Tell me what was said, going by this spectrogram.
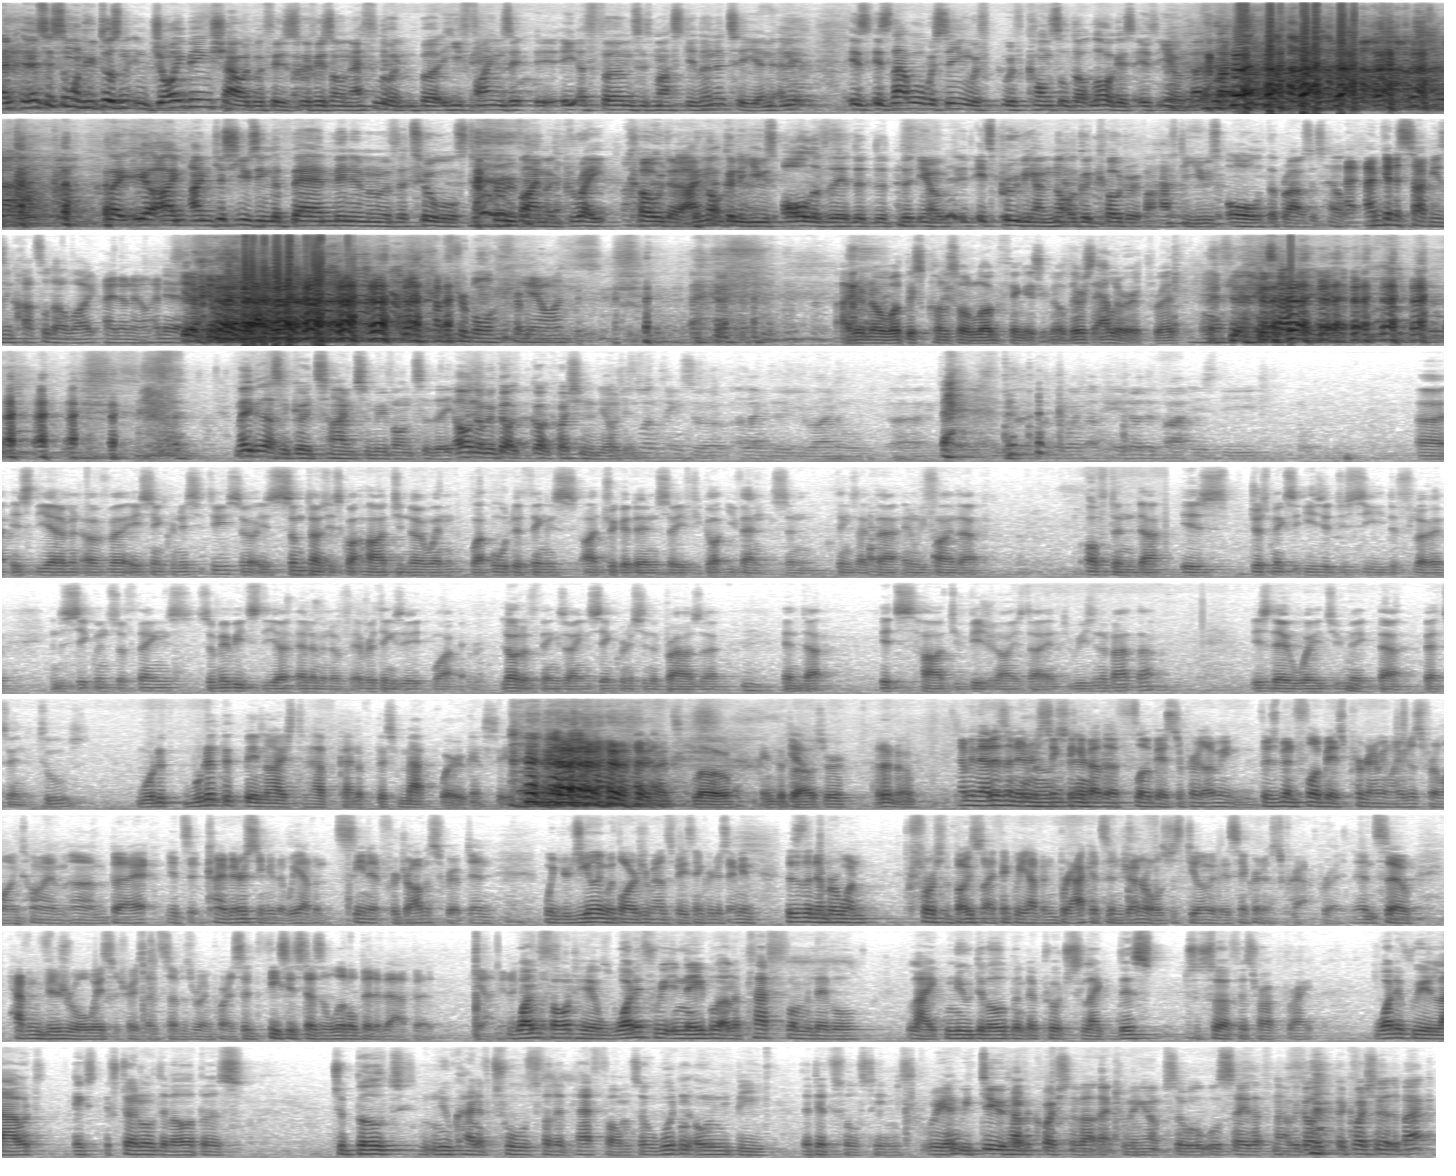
And, and this is someone who doesn't enjoy being showered with his, with his own effluent, but he finds it, it, affirms his masculinity. And, and it, is, is that what we're seeing with, with console.log? Is, is, you know, that, like, you know, I'm, I'm just using the bare minimum of the tools to prove I'm a great coder. I'm not going to use all of the, the, the, the you know, it, it's proving I'm not a good coder if I have to use all of the browser's help. I, I'm going to stop using console.log. I don't know. I'm just gonna feel uncomfortable from now on. I don't know what this console log thing is. You know, there's alert, right? exactly. Yeah. Maybe that's a good time to move on to the. Oh no, we've got, got a question in the audience. Just one thing, so I like the urinal uh, explanation, but, but the one, I think another part is the uh, is the element of uh, asynchronicity. So it's, sometimes it's quite hard to know when what order things are triggered in. So if you've got events and things like that, and we find that often that is just makes it easier to see the flow and the sequence of things. So maybe it's the uh, element of everything's a, well, a lot of things are asynchronous in the browser, and that it's hard to visualize that and to reason about that. Is there a way to make that better in the tools? Would it, wouldn't it be nice to have kind of this map where you can see events flow in the Yeah. browser? I don't know. I mean, that is an interesting thing about the flow-based approach. I mean, there's been flow-based programming languages for a long time, um, but I- it's kind of interesting to me that we haven't seen it for JavaScript. And when you're dealing with large amounts of asynchronous, I mean, this is the number one source of bugs I think we have in Brackets in general is just dealing with asynchronous crap, right? And so having visual ways to trace that stuff is really important. So Theseus does a little bit of that, but yeah. I mean, One thought here, what if we enable on a platform level, like new development approaches like this to surface up, right? What if we allowed ex- external developers to build new kind of tools for the platform? So it wouldn't only be the DevTools teams. We, we do have a question about that coming up, so we'll, we'll say that for now. We've got a, a question at the back.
